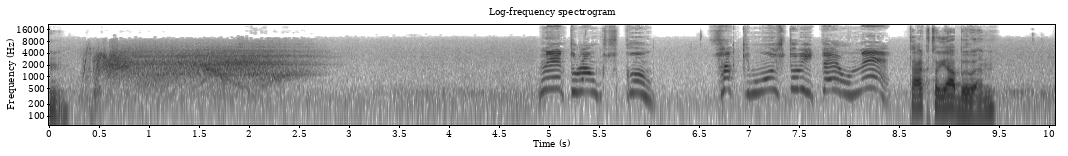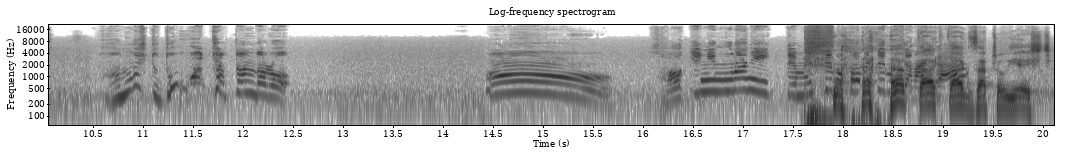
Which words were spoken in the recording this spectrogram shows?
Hm. Tak, to ja byłem. 先に村に行って飯でも食べてるんじゃないか tak, tak, zaczął jeść.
